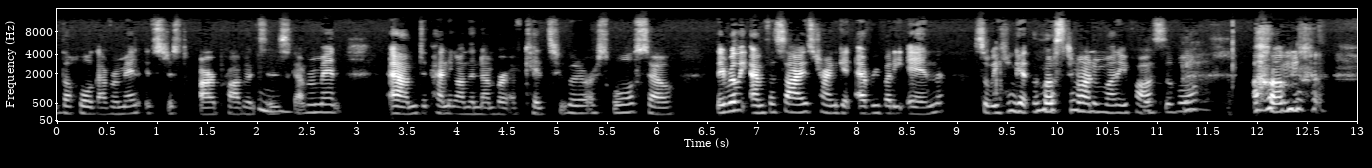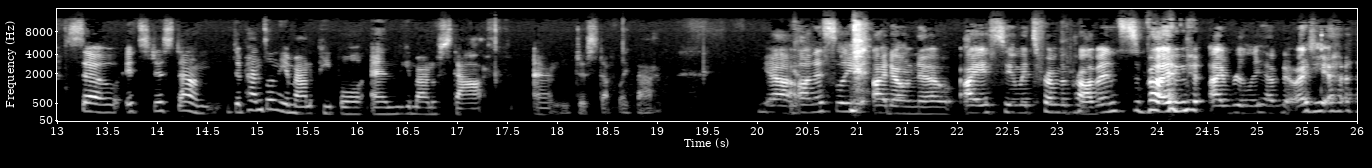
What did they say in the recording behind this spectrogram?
the whole government, it's just our province's mm. government, um, depending on the number of kids who go to our school. So they really emphasize trying to get everybody in so we can get the most amount of money possible. um, so it's just um, depends on the amount of people and the amount of staff and just stuff like that. Yeah, Yeah. honestly, I don't know. I assume it's from the province, but I really have no idea.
